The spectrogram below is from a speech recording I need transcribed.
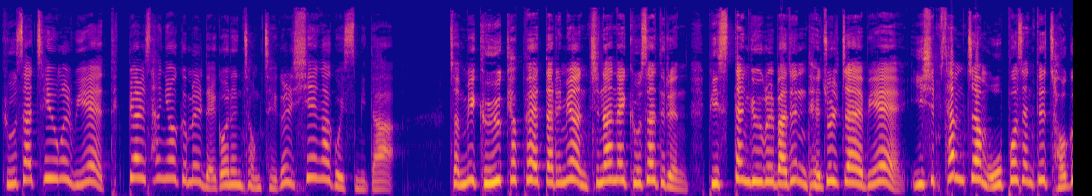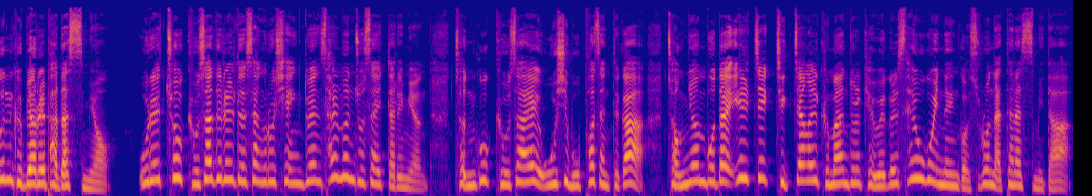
교사 채용을 위해 특별 상여금을 내거는 정책을 시행하고 있습니다. 전미 교육협회에 따르면 지난해 교사들은 비슷한 교육을 받은 대졸자에 비해 23.5% 적은 급여를 받았으며 올해 초 교사들을 대상으로 시행된 설문조사에 따르면 전국 교사의 55%가 정년보다 일찍 직장을 그만둘 계획을 세우고 있는 것으로 나타났습니다.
